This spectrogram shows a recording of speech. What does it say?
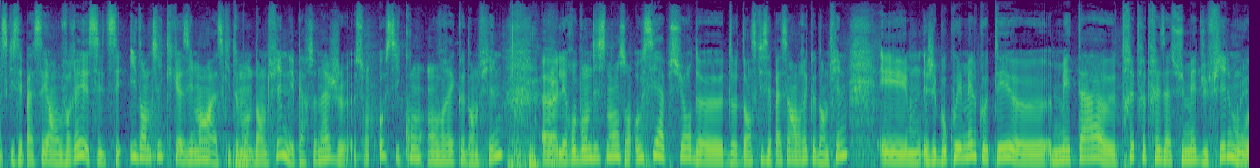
ce qui s'est passé en vrai, c'est identique quasiment à ce qui te mhm. montre dans le film les personnages sont aussi cons en vrai que dans le film. Euh, les rebondissements sont aussi absurdes dans ce qui s'est passé en vrai que dans le film. Et euh, j'ai beaucoup aimé le côté euh, méta très très très assumé du film où,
